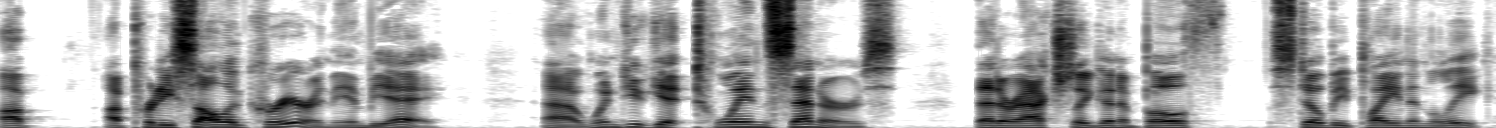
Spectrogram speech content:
a a pretty solid career in the NBA. Uh, when do you get twin centers that are actually going to both still be playing in the league?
